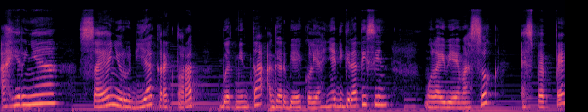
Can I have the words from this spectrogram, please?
Akhirnya, saya nyuruh dia ke rektorat buat minta agar biaya kuliahnya digratisin, mulai biaya masuk, SPP,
